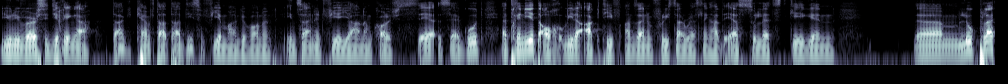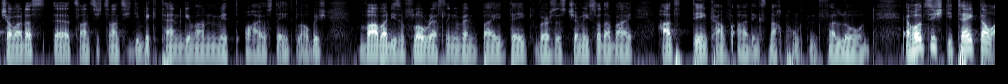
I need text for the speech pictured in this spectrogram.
University-Ringer da gekämpft hat, hat diese viermal gewonnen in seinen vier Jahren am College. Sehr, sehr gut. Er trainiert auch wieder aktiv an seinem Freestyle-Wrestling, hat erst zuletzt gegen ähm, Luke Pletcher war das, der 2020 die Big Ten gewann mit Ohio State, glaube ich. War bei diesem Flow Wrestling Event bei Dake vs. Jamiso dabei, hat den Kampf allerdings nach Punkten verloren. Er holt sich die Takedown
